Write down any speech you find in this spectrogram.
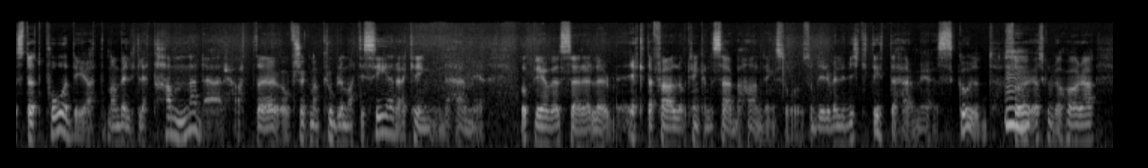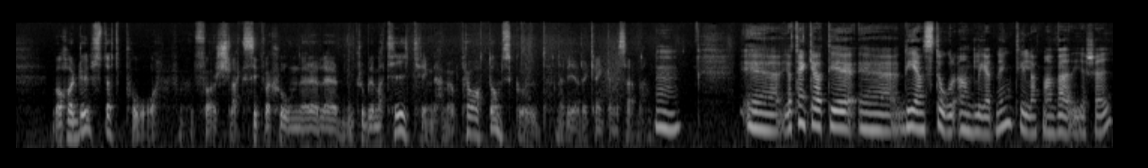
stött på det att man väldigt lätt hamnar där. Att, eh, och försöker man problematisera kring det här med upplevelser eller äkta fall av kränkande särbehandling så, så blir det väldigt viktigt det här med skuld. Så Mm. jag skulle vilja höra vad har du stött på för slags situationer eller problematik kring det här med att prata om skuld när det gäller kränkande särbehandling? Mm. Eh, jag tänker att det, eh, det är en stor anledning till att man värjer sig.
